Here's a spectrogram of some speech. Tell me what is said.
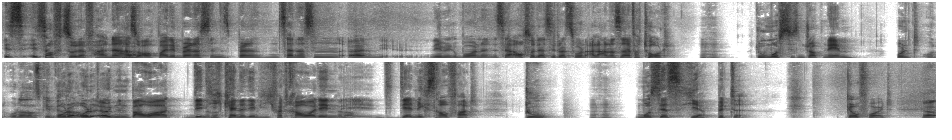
ist, ist oft so der Fall, ne? Also auch bei den Brandon, Brandon Sanderson, äh, Nebelgeborenen, ist ja auch so der Situation, alle anderen sind einfach tot. Mhm. Du musst diesen Job nehmen und und, oder sonst wir oder, oder irgendeinen Bauer, den ich nicht kenne, dem ich nicht vertraue, den, Genau. der nichts drauf hat. Du Mhm. musst jetzt hier, bitte. Go for it. Ja.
